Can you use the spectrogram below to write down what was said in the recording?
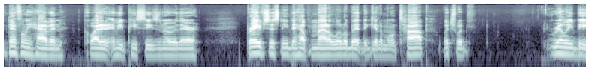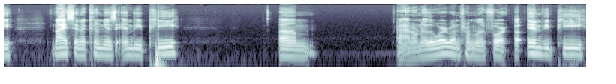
Definitely having quite an MVP season over there. Braves just need to help him out a little bit to get him on top, which would really be nice in Acuna's MVP. Um, I don't know the word, but I'm trying to look for uh, MVP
